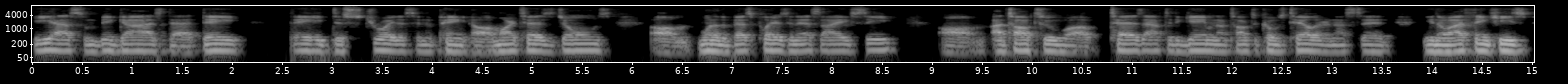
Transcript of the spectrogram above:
he has some big guys that they they destroyed us in the paint. Uh, Martez Jones, um, one of the best players in the SIAC. Um, I talked to uh, Tez after the game, and I talked to Coach Taylor, and I said, you know, I think he's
